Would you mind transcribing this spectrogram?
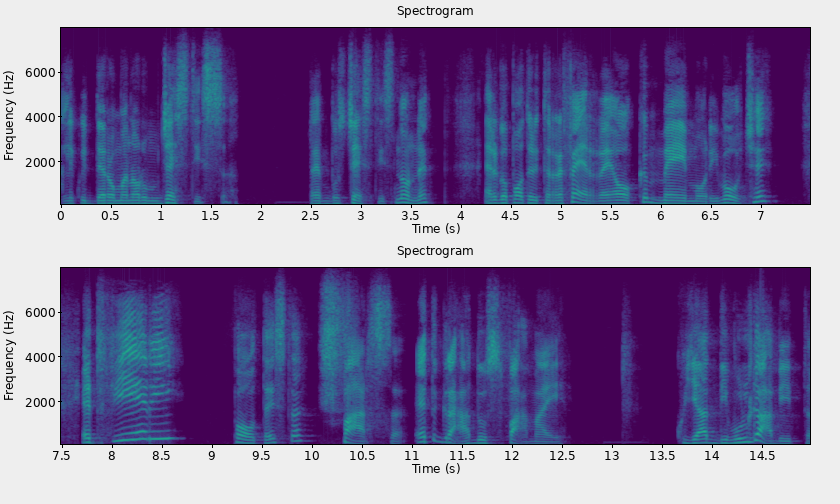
Aliquid de Romanorum gestis, rebus gestis, nonne? Ergo poterit referre hoc memori voce, et fieri potest pars et gradus famae, quia divulgabit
